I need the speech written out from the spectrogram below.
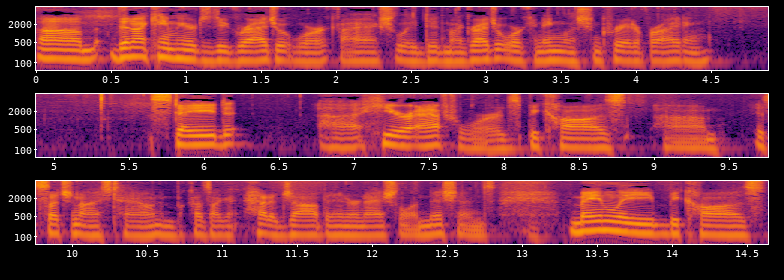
Um, then I came here to do graduate work. I actually did my graduate work in English and creative writing. Stayed uh, here afterwards because um, it's such a nice town and because I had a job in international admissions, mainly because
